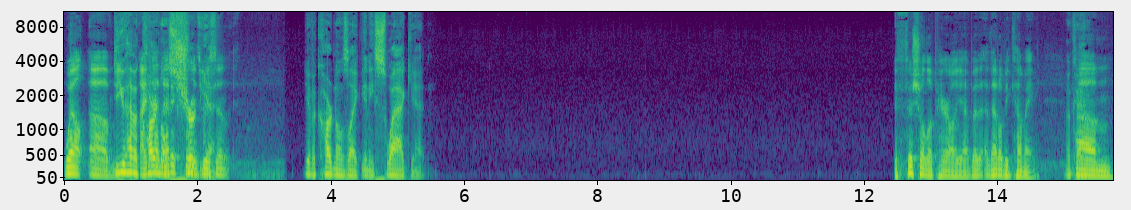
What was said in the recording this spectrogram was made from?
Well, um, Do you have a Cardinals shirt yet? Do you have a Cardinals like any swag yet? official apparel yet, but that'll be coming. Okay, Um,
